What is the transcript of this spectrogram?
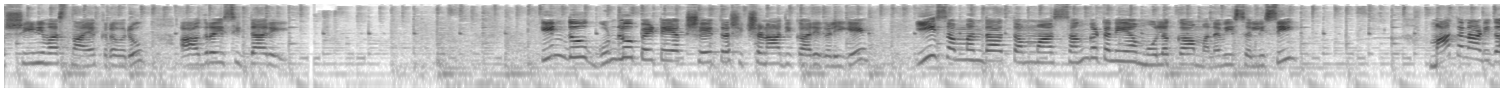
ಶ್ರೀನಿವಾಸ್ ನಾಯಕ್ರವರು ಆಗ್ರಹಿಸಿದ್ದಾರೆ. ಇಂದು ಗುಂಡ್ಲುಪೇಟೆಯ ಕ್ಷೇತ್ರ ಶಿಕ್ಷಣಾಧಿಕಾರಿಗಳಿಗೆ ಈ ಸಂಬಂಧ ತಮ್ಮ ಸಂಘಟನೆಯ ಮೂಲಕ ಮನವಿ ಸಲ್ಲಿಸಿ ಮಾತನಾಡಿದ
